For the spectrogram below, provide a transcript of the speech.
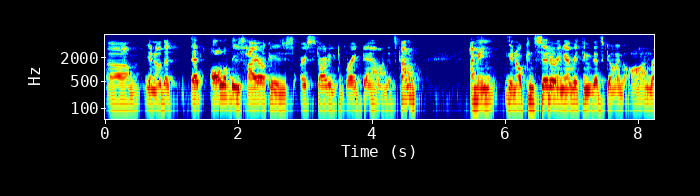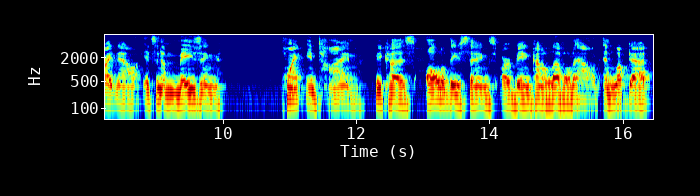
Um, you know that that all of these hierarchies are starting to break down. It's kind of, I mean, you know, considering everything that's going on right now, it's an amazing point in time because all of these things are being kind of leveled out and looked at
